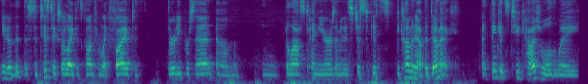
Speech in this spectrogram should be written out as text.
you know the, the statistics are like it's gone from like five to 30% um, in the last 10 years. I mean, it's just, it's become an epidemic. I think it's too casual the way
